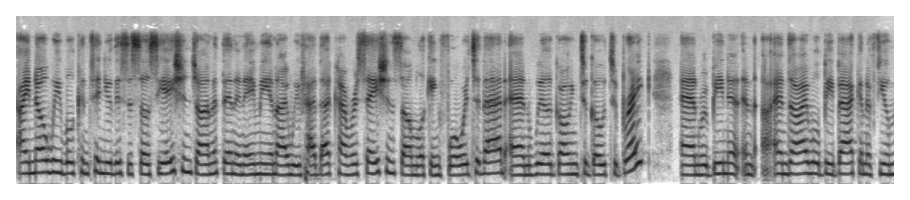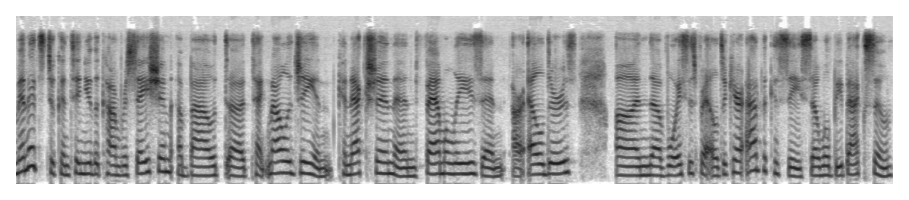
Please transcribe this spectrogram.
I know we will continue this association. Jonathan and Amy and I, we've had that conversation. So I'm looking forward to that. And we're going to go to break. And Rubina and, and I will be back in a few minutes to continue the conversation about uh, technology and connection and families and our elders on uh, Voices for Elder Care Advocacy. So we'll be back soon.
